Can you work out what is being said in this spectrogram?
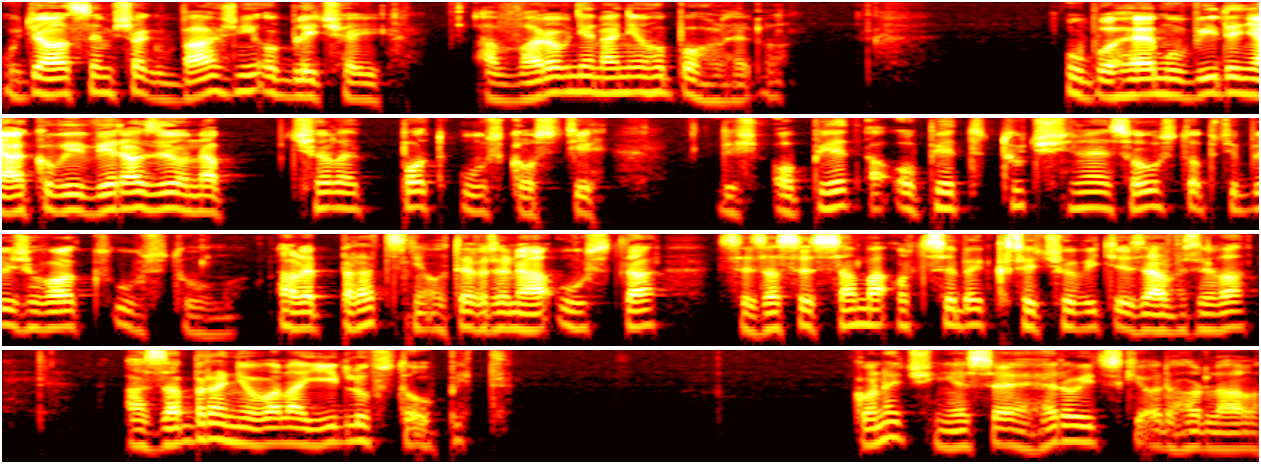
udělal jsem však vážný obličej a varovně na něho pohlédl. Ubohému výdeňákovi vyrazil na čele pod úzkosti, když opět a opět tučné sousto přibližoval k ústům. Ale pracně otevřená ústa se zase sama od sebe křečovitě zavřela a zabraňovala jídlu vstoupit. Konečně se heroicky odhodlal,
